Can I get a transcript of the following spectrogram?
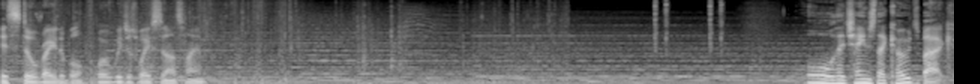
is still raidable, or are we just wasting our time? Oh, they changed their codes back.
